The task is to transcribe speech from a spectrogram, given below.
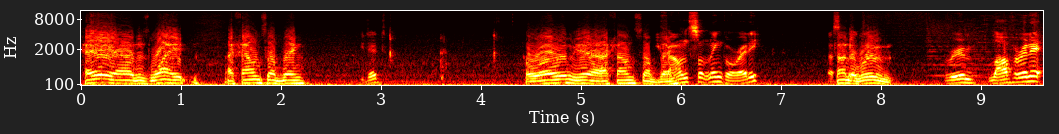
Hey, uh, there's light. I found something. You did? Hello? Yeah, I found something. You found something already? That's found a room. room. Lava in it?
